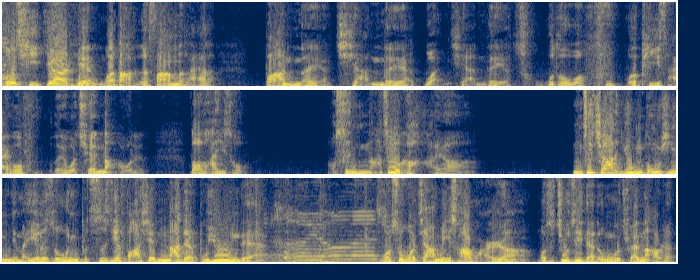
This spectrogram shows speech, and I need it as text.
后期第二天，我大哥三子来了，扳子呀、钳子呀、管钳子呀、锄头啊、斧子、劈柴火斧子呀，我全拿过来了。老大一瞅，老四，你拿这干啥呀？你这家里用东西，你没了之后，你不直接发现，你拿点不用的？我说我家没啥玩意儿啊，我说就这点东西，我全拿出来。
